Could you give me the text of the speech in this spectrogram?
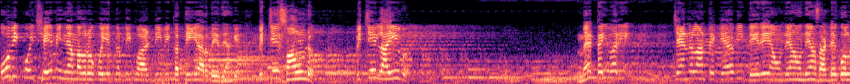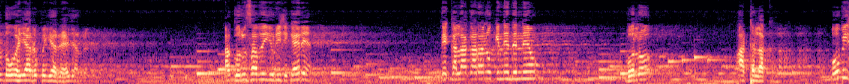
ਉਹ ਵੀ ਕੋਈ 6 ਮਹੀਨਿਆਂ ਮਗਰੋਂ ਕੋਈ ਇੱਕ ਅੱਧੀ ਪਾਰਟੀ ਵੀ 31000 ਦੇ ਦੇਾਂਗੇ ਵਿੱਚੇ ਸਾਊਂਡ ਵਿੱਚੇ ਲਾਈਵ ਮੈਂ ਕਈ ਵਾਰੀ ਚੈਨਲਾਂ ਤੇ ਕਿਹਾ ਵੀ ਡੇਰੇ ਆਉਂਦਿਆਂ ਆਉਂਦਿਆਂ ਸਾਡੇ ਕੋਲ 2000 ਰੁਪਇਆ ਰਹਿ ਜਾਂਦਾ। ਆ ਗੁਰੂ ਸਾਹਿਬ ਦੀ ਯੂਰੀ ਚ ਕਹਿ ਰਿਹਾ। ਤੇ ਕਲਾਕਾਰਾਂ ਨੂੰ ਕਿੰਨੇ ਦਿੰਨੇ ਹੋ? ਬੋਲੋ 8 ਲੱਖ। ਉਹ ਵੀ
